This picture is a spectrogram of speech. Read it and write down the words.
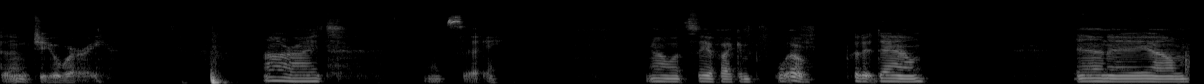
Don't you worry. All right. Let's see. Now let's see if I can, whoa, put it down in a um,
